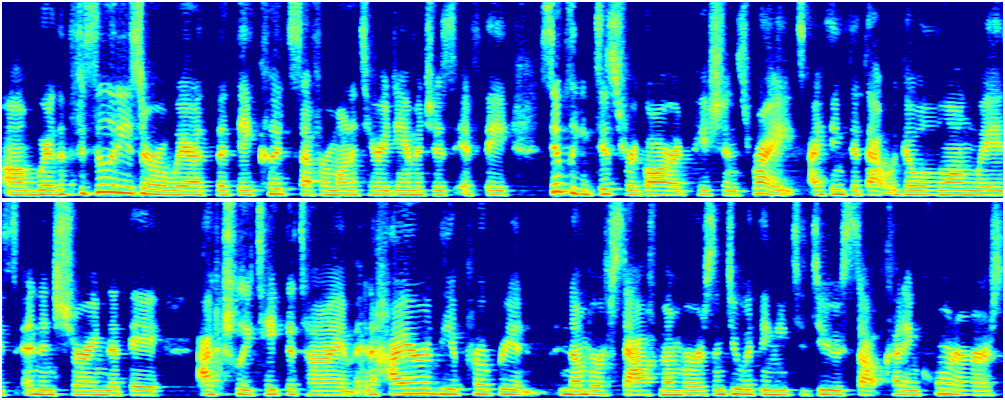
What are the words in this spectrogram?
um, where the facilities are aware that they could suffer monetary damages if they simply disregard patients' rights, I think that that would go a long ways in ensuring that they actually take the time and hire the appropriate number of staff members and do what they need to do, stop cutting corners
